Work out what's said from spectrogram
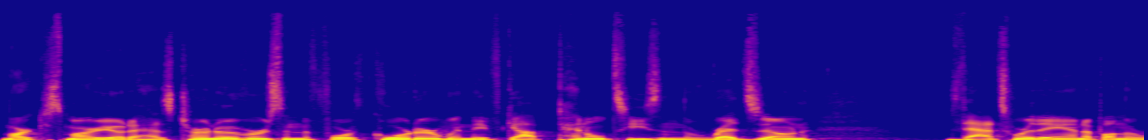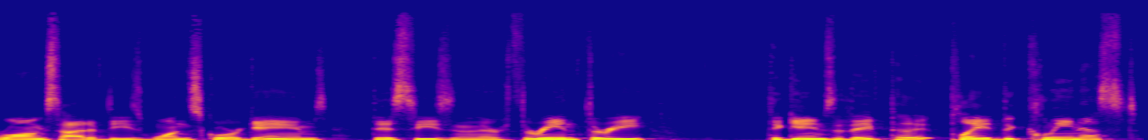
Marcus Mariota has turnovers in the fourth quarter, when they've got penalties in the red zone, that's where they end up on the wrong side of these one score games this season. They're three and three. The games that they've played the cleanest,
